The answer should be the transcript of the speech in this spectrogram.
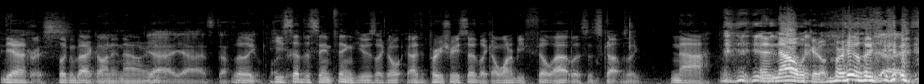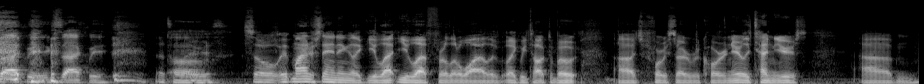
Yeah, Chris. looking back on it now, right? yeah, yeah, it's definitely. like he said the same thing. He was like, "Oh, I'm pretty sure he said like I want to be Phil Atlas," and Scott was like, "Nah." and now look at him, really. Yeah, exactly, exactly. That's Oh. hilarious. So, it, my understanding, like you let you left for a little while, like we talked about uh, just before we started recording, nearly ten years. Um,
